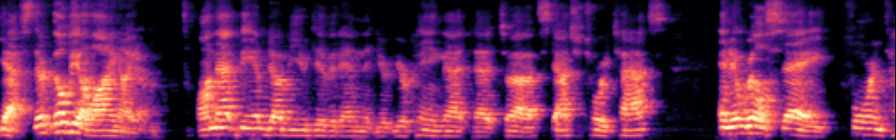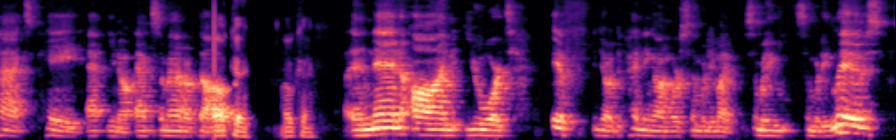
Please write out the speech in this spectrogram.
Yes there, there'll be a line item on that bmw dividend that you're, you're paying that that uh, statutory tax. And it will say foreign tax paid at you know x amount of dollars. Okay okay. And then on your if you know depending on where somebody might somebody somebody lives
